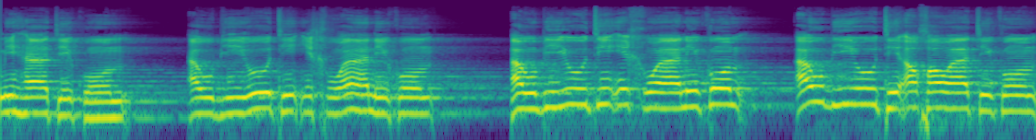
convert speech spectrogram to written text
إمهاتكم أو بيوت إخوانكم أو بيوت إخوانكم أو بيوت أخواتكم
